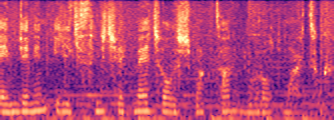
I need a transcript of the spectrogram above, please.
Emre'nin ilgisini çekmeye çalışmaktan yoruldum artık.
